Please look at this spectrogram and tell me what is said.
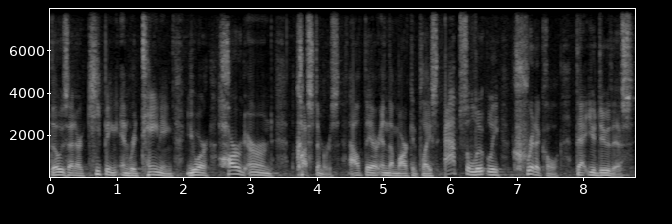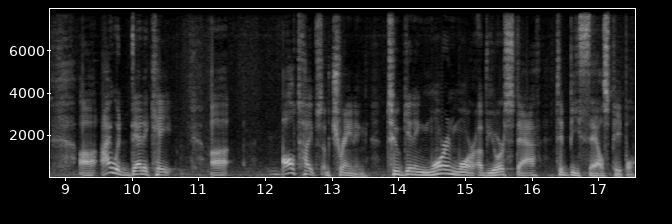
those that are keeping and retaining your hard earned customers out there in the marketplace. Absolutely critical that you do this. Uh, I would dedicate uh, all types of training to getting more and more of your staff to be salespeople.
